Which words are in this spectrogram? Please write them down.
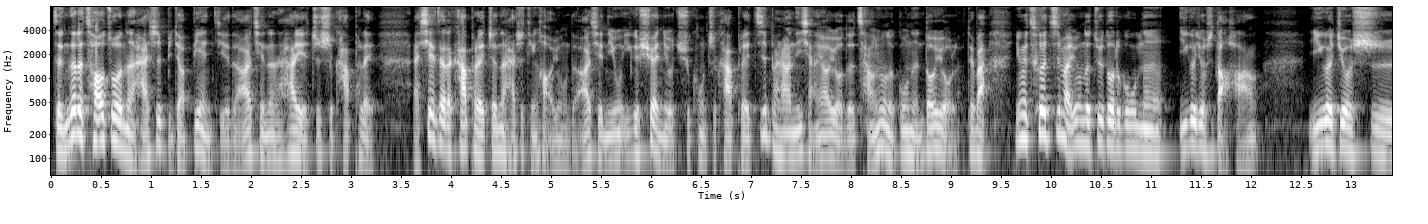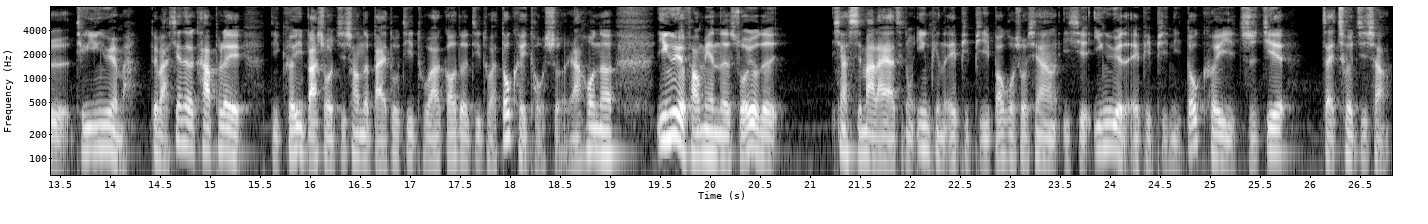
整个的操作呢还是比较便捷的，而且呢它也支持 CarPlay，哎，现在的 CarPlay 真的还是挺好用的，而且你用一个旋钮去控制 CarPlay，基本上你想要有的常用的功能都有了，对吧？因为车机嘛，用的最多的功能一个就是导航。一个就是听音乐嘛，对吧？现在的 CarPlay 你可以把手机上的百度地图啊、高德地图啊都可以投射。然后呢，音乐方面呢，所有的像喜马拉雅这种音频的 APP，包括说像一些音乐的 APP，你都可以直接在车机上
